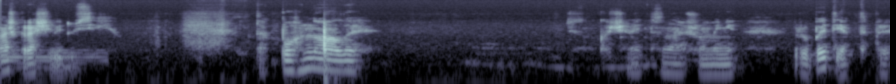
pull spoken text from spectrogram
наш кращий від усіх. Так, погнали. Чесно навіть не знаю, що мені робити, як тепер.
